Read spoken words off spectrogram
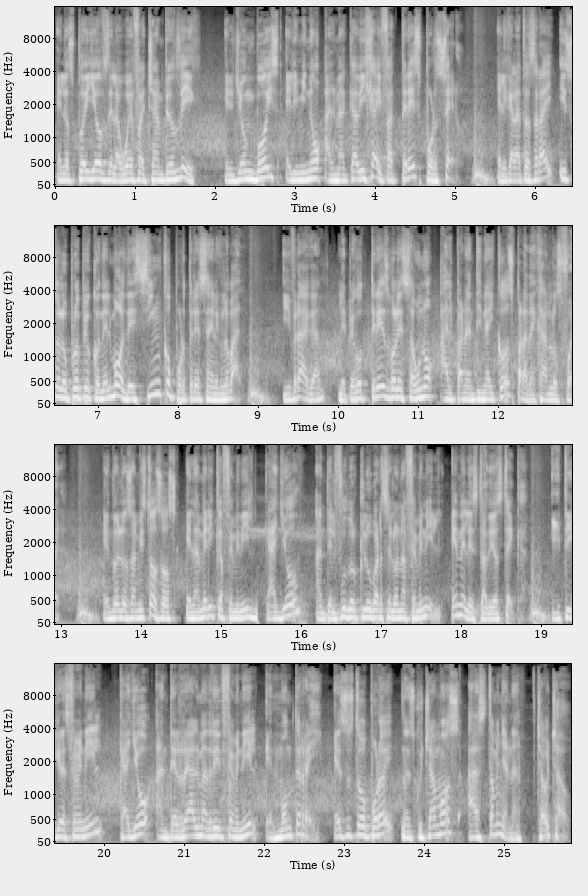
En los playoffs de la UEFA Champions League, el Young Boys eliminó al Maccabi Haifa 3 por 0. El Galatasaray hizo lo propio con el molde 5 por 3 en el global. Y Braga le pegó 3 goles a 1 al Panathinaikos para dejarlos fuera. En duelos amistosos, el América Femenil cayó ante el Fútbol Club Barcelona Femenil en el Estadio Azteca. Y Tigres Femenil cayó ante el Real Madrid Femenil en Monterrey. Eso es todo por hoy. Nos escuchamos hasta mañana. Chao, chao.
